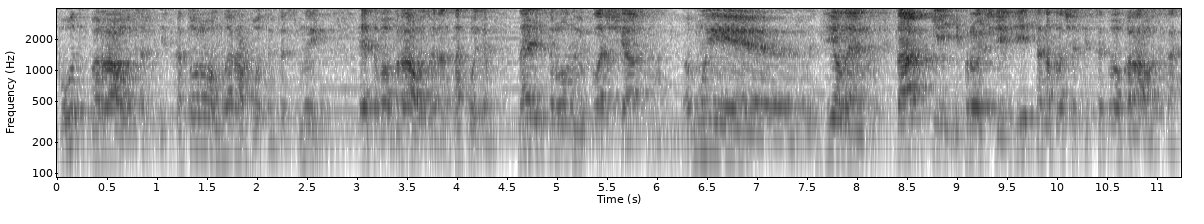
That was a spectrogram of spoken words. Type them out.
под браузер, из которого мы работаем. То есть мы с этого браузера заходим на электронную площадку, мы делаем ставки и прочие действия на площадке с этого браузера.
